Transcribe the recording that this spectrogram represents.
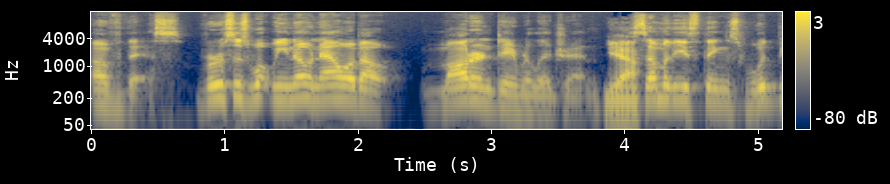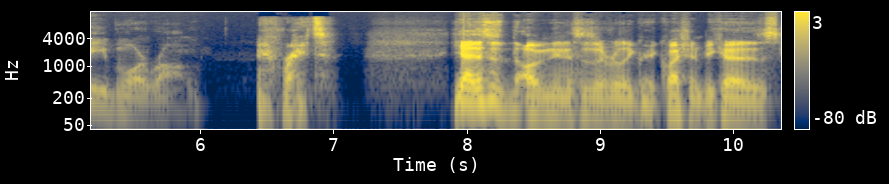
of this versus what we know now about modern day religion? Yeah. Some of these things would be more wrong. right. Yeah, this is I mean this is a really great question because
